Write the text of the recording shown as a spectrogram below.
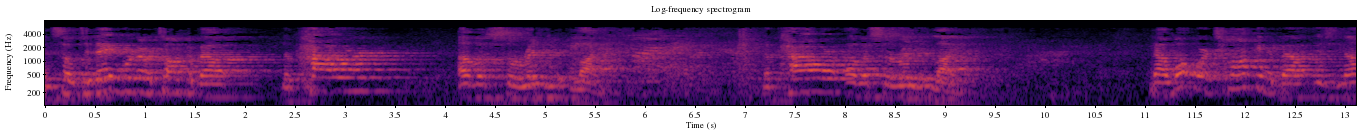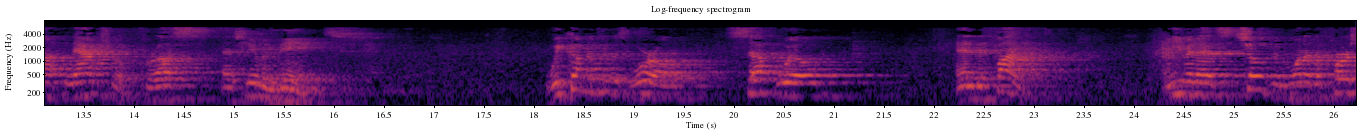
And so today we're going to talk about the power of a surrendered life. The power of a surrendered life. Now, what we're talking about is not natural for us as human beings. We come into this world self-willed and defiant. Even as children, one of the first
